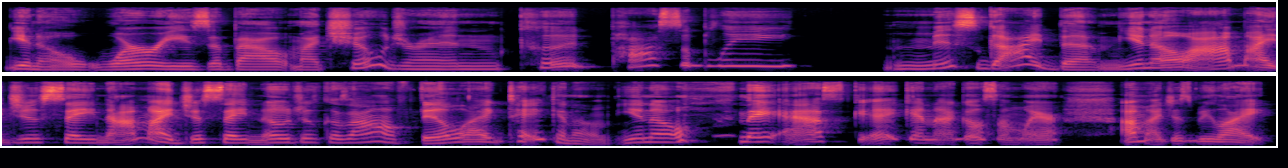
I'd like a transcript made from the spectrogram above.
you know, worries about my children could possibly misguide them. You know, I might just say, no, I might just say no just because I don't feel like taking them. You know, they ask, hey, can I go somewhere? I might just be like,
